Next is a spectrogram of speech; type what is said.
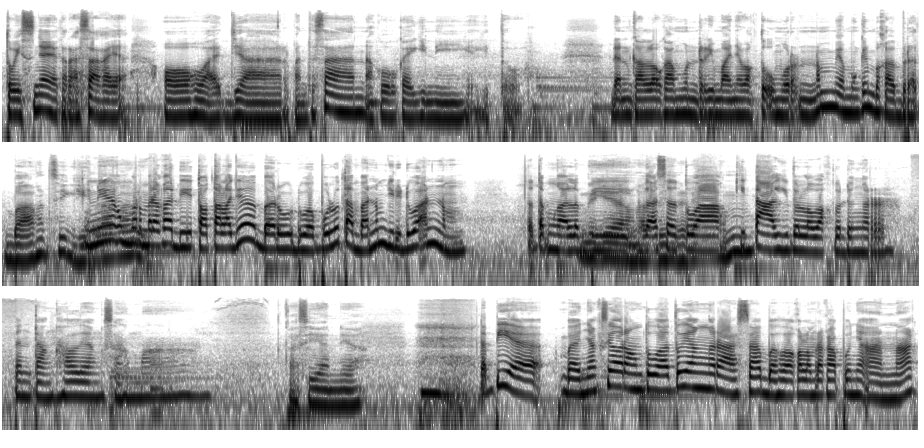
twistnya ya kerasa kayak oh wajar, pantesan aku kayak gini kayak gitu. Dan kalau kamu nerimanya waktu umur 6 ya mungkin bakal berat banget sih gila. Ini umur kali. mereka di total aja baru 20 tambah 6 jadi 26. Tetap nggak lebih Iya, nggak nggak lebih dari- setua hmm. kita gitu loh waktu denger tentang hal yang sama. Kasihan ya. Tapi ya banyak sih orang tua tuh yang ngerasa bahwa kalau mereka punya anak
